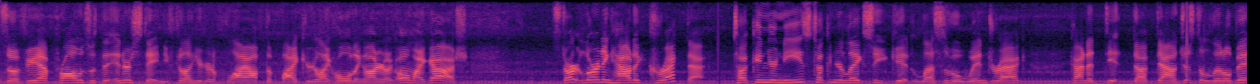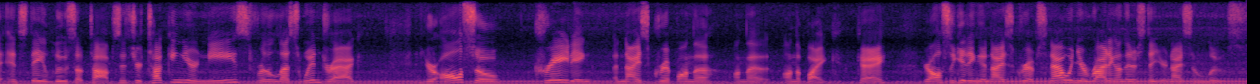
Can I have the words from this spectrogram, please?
So if you have problems with the interstate and you feel like you're gonna fly off the bike, you're like holding on, you're like, oh my gosh, start learning how to correct that. Tuck in your knees, tuck in your legs so you get less of a wind drag kind of duck down just a little bit and stay loose up top. Since you're tucking your knees for the less wind drag, you're also creating a nice grip on the on the on the bike, okay? You're also getting a nice grip. So now when you're riding on the interstate, you're nice and loose.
